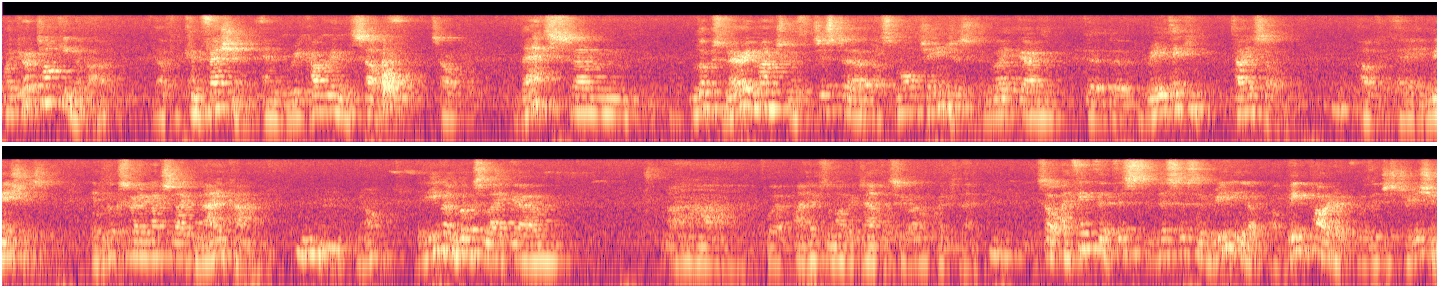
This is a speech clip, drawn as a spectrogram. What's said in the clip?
what you're talking about, of confession and recovering the self, so that's um, looks very much with just a, a small changes, like um, the, the Reiteki Taiso of uh, Ignatius. It looks very much like Naikan, you know? It even looks like, um, ah, well, I have some other examples here, I won't go into that. So I think that this, this is a really a, a big part of religious tradition.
